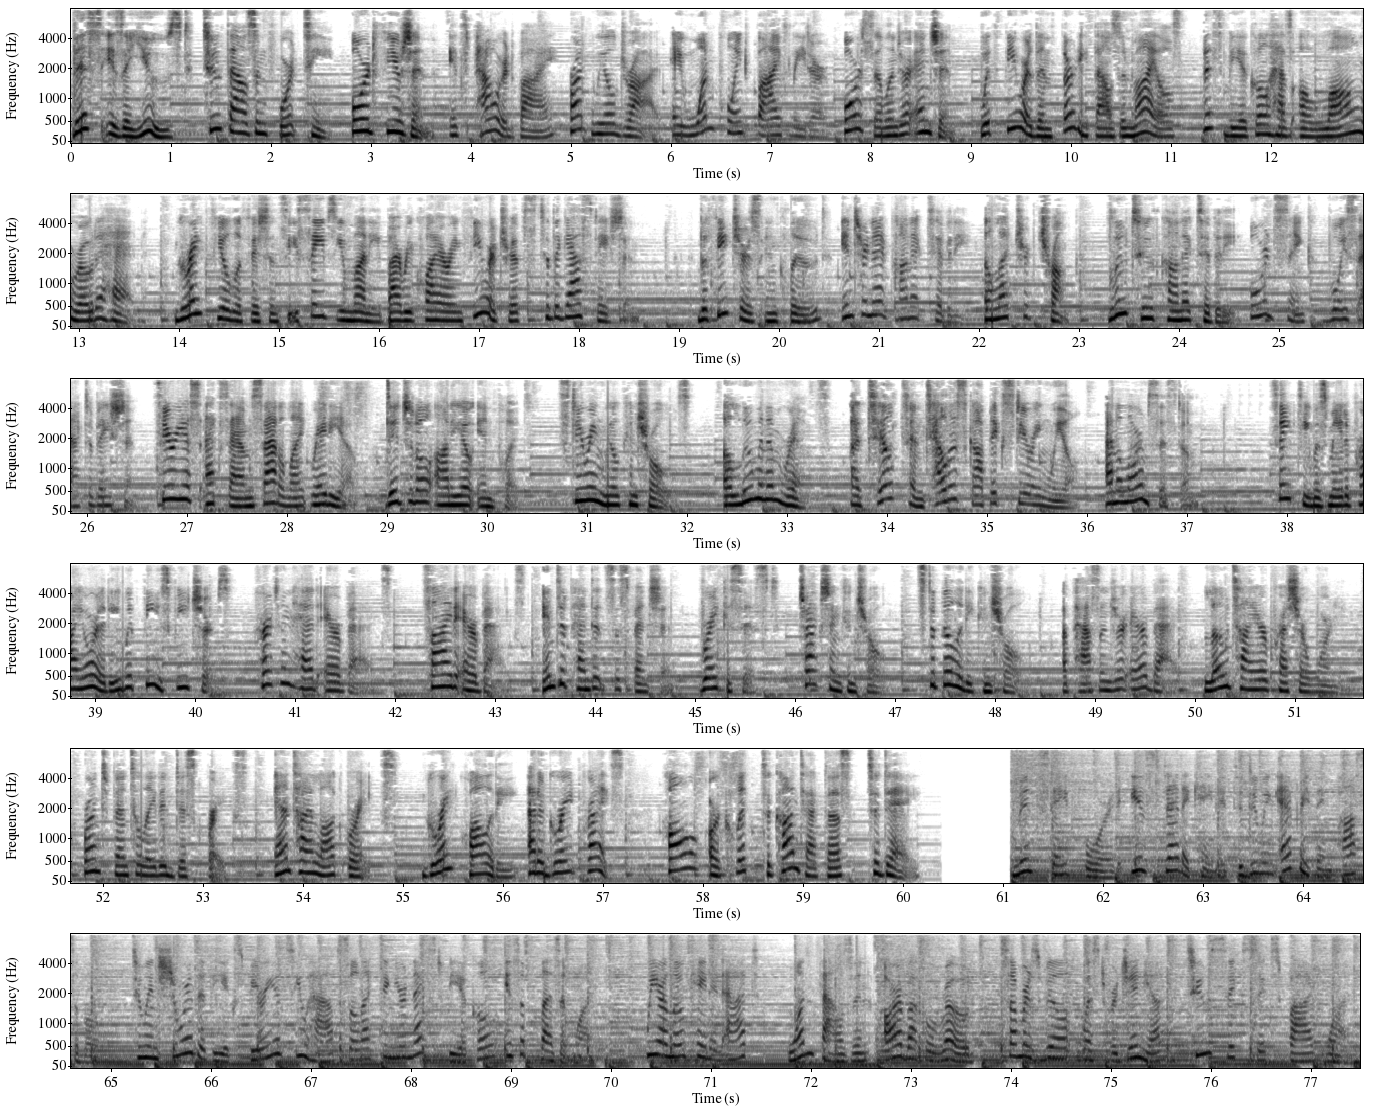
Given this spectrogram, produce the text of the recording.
This is a used 2014 Ford Fusion. It's powered by front-wheel drive, a 1.5-liter four-cylinder engine. With fewer than 30,000 miles, this vehicle has a long road ahead. Great fuel efficiency saves you money by requiring fewer trips to the gas station. The features include internet connectivity, electric trunk, Bluetooth connectivity, Ford Sync voice activation, Sirius XM satellite radio, digital audio input, steering wheel controls, aluminum rims, a tilt and telescopic steering wheel, an alarm system. Safety was made a priority with these features. Curtain head airbags, side airbags, independent suspension, brake assist, traction control, stability control, a passenger airbag, low tire pressure warning, front ventilated disc brakes, anti-lock brakes. Great quality at a great price. Call or click to contact us today. Midstate Ford is dedicated to doing everything possible to ensure that the experience you have selecting your next vehicle is a pleasant one. We are located at 1000 Arbuckle Road, Summersville, West Virginia 26651.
